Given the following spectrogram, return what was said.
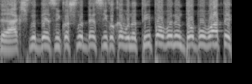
Так, швидесенько, швидесенько, кавуна, ти повинен добувати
